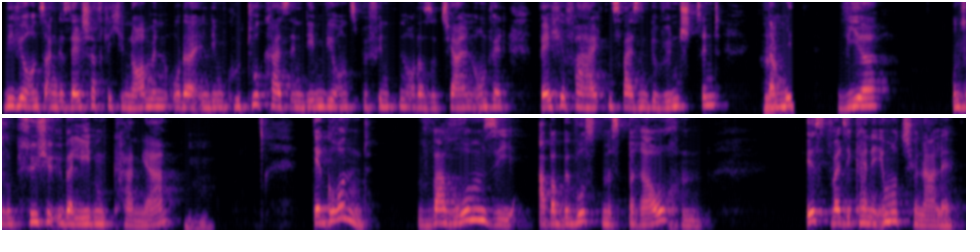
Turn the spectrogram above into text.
wie wir uns an gesellschaftliche Normen oder in dem Kulturkreis, in dem wir uns befinden oder sozialen Umfeld, welche Verhaltensweisen gewünscht sind, ja. damit wir unsere Psyche überleben kann, ja. Mhm. Der Grund, warum sie aber bewusst missbrauchen, ist, weil sie keine emotionale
